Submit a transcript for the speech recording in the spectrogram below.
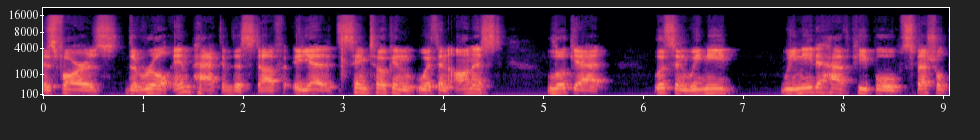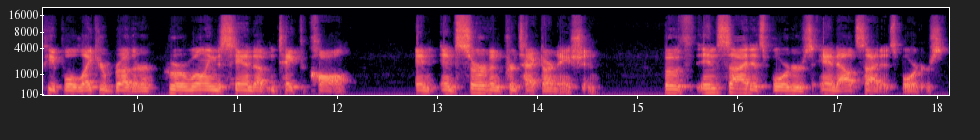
as far as the real impact of this stuff. Yet at the same token, with an honest look at, listen, we need we need to have people, special people like your brother, who are willing to stand up and take the call and, and serve and protect our nation, both inside its borders and outside its borders.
